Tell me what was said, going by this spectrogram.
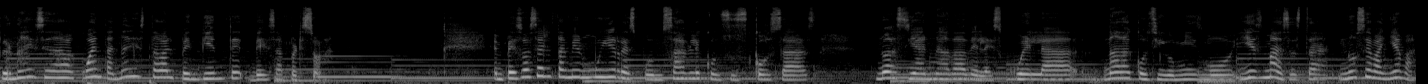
pero nadie se daba cuenta, nadie estaba al pendiente de esa persona. Empezó a ser también muy irresponsable con sus cosas, no hacía nada de la escuela, nada consigo mismo y es más, hasta no se bañaba,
